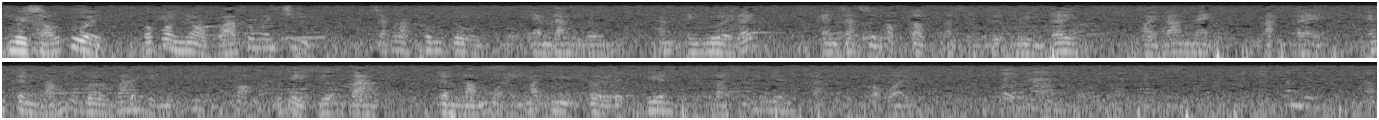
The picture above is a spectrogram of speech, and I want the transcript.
Vậy 16 tuổi, có còn nhỏ quá không anh chị? Chắc là không rồi, em đang lớn, đang thành người đấy. Em ra sức học tập và rèn luyện mình đây. Ngoài ba mẹ, bạn bè, em cần lắm một bờ vai để mỗi họ có thể dựa vào. Cần lắm một ánh mắt nụ cười động viên và dĩ nhiên cả cậu ấy. Vậy mà con đường học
